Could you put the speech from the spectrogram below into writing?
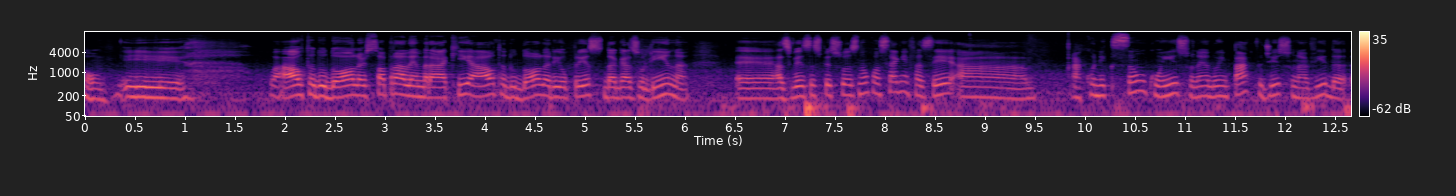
Bom, e a alta do dólar, só para lembrar aqui, a alta do dólar e o preço da gasolina, é, às vezes as pessoas não conseguem fazer a, a conexão com isso, né, do impacto disso na vida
